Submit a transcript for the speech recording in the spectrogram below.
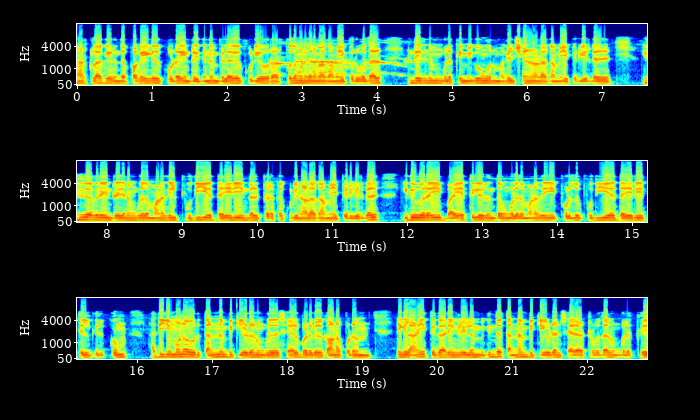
நாட்களாக இருந்த பகைகள் கூட இன்றைய தினம் விலகக்கூடிய ஒரு அற்புதமான தினமாக அமையப்பெறுவதால் இன்றைய தினம் உங்களுக்கு மிகவும் ஒரு மகிழ்ச்சியான நாளாக அமையப்பெறுவீர்கள். இது தவிர இன்றைய தினம் உங்களது மனதில் புதிய தைரியங்கள் பிறக்கக்கூடிய நாளாக அமையப்பெறுவீர்கள். இதுவரை பயத்தில் இருந்த உங்களது மனதை இப்பொழுது புதிய தைரியத்தில் இருக்கும் அதிகமான ஒரு தன்னம்பிக்கையுடன் உங்களது செயல்பாடுகள் காணப்படும். நீங்கள் அனைத்து காரியங்களிலும் மிகுந்த தன்னம்பிக்கையுடன் செயலாற்றுவதால் உங்களுக்கு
